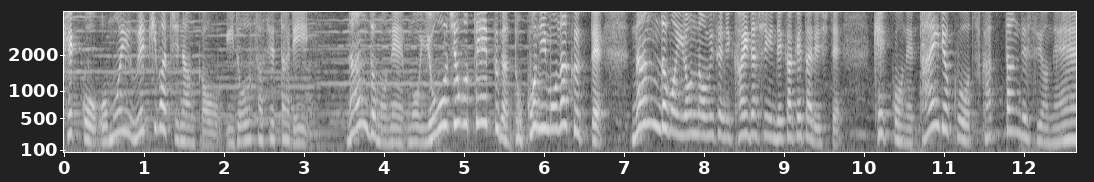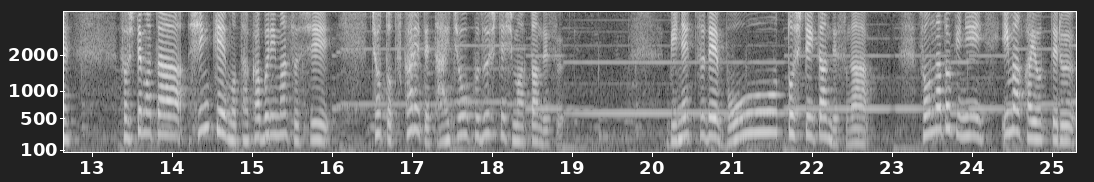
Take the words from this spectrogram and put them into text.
結構重い植木鉢なんかを移動させたり何度もねもう養生テープがどこにもなくって何度もいろんなお店に買い出しに出かけたりして結構ね体力を使ったんですよね。そしてまた神経も高ぶりますしちょっと疲れて体調を崩してしまったんです。微熱でぼーっとしていたんですがそんな時に今通ってる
